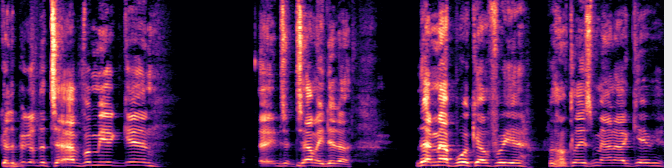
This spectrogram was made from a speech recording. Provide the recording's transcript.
gotta pick up the tab for me again. Hey, t- tell me, did uh, that map work out for you for the Hunclay's Manor I gave you?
